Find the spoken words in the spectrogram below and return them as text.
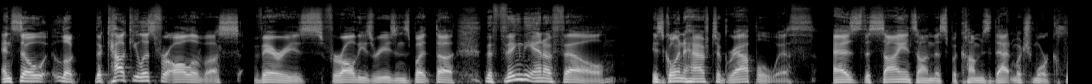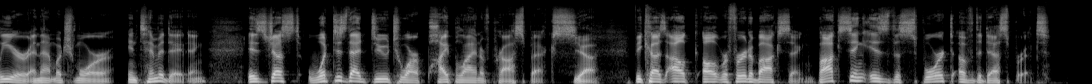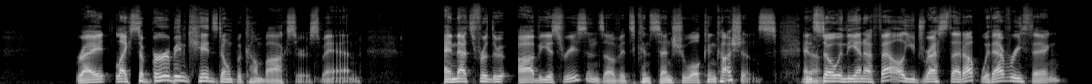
And so, look, the calculus for all of us varies for all these reasons, but the the thing the NFL is going to have to grapple with as the science on this becomes that much more clear and that much more intimidating is just what does that do to our pipeline of prospects? Yeah. Because I'll I'll refer to boxing. Boxing is the sport of the desperate. Right? Like suburban kids don't become boxers, man. And that's for the obvious reasons of its consensual concussions. And yeah. so in the NFL, you dress that up with everything.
